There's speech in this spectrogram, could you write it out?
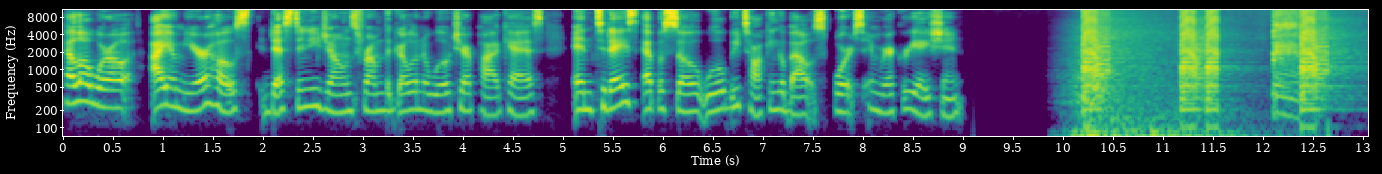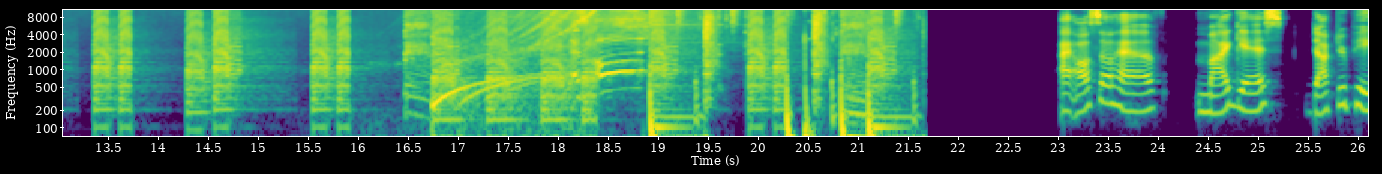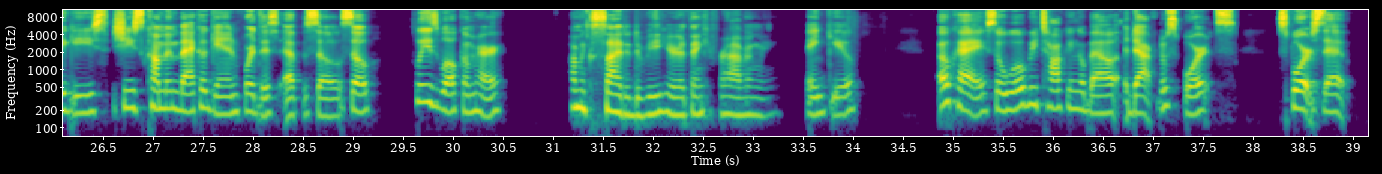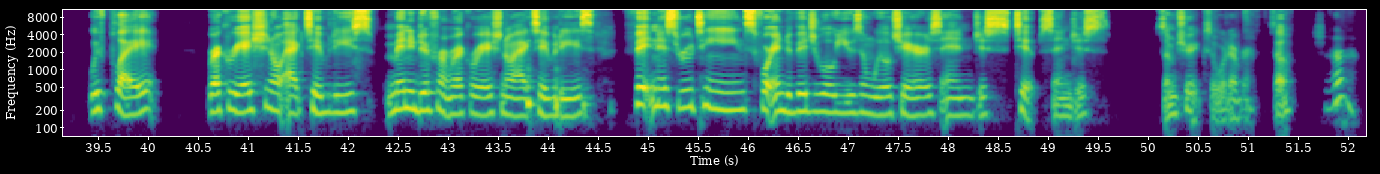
Hello, world. I am your host, Destiny Jones from the Girl in a Wheelchair podcast. And today's episode, we'll be talking about sports and recreation. I also have my guest, Dr. Pegues. She's coming back again for this episode. So please welcome her. I'm excited to be here. Thank you for having me. Thank you. Okay, so we'll be talking about adaptive sports, sports that we've played, recreational activities, many different recreational activities, fitness routines for individual using wheelchairs, and just tips and just some tricks or whatever. So, Sure.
